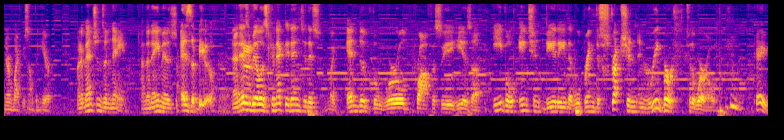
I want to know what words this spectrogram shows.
There might be something here. And it mentions a name. And the name is Ezebil. And Ezebil is connected into this like end of the world prophecy. He is a evil ancient deity that will bring destruction and rebirth to the world. Okay.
